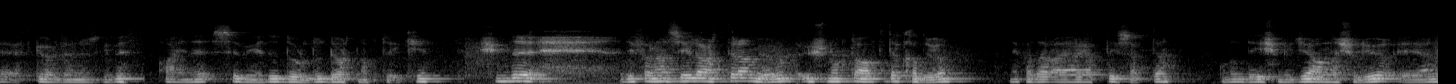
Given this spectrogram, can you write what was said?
Evet gördüğünüz gibi aynı seviyede durdu 4.2. Şimdi diferansiyeli arttıramıyorum. 3.6'da kalıyor. Ne kadar ayar yaptıysak da bunun değişmeyeceği anlaşılıyor. E, yani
